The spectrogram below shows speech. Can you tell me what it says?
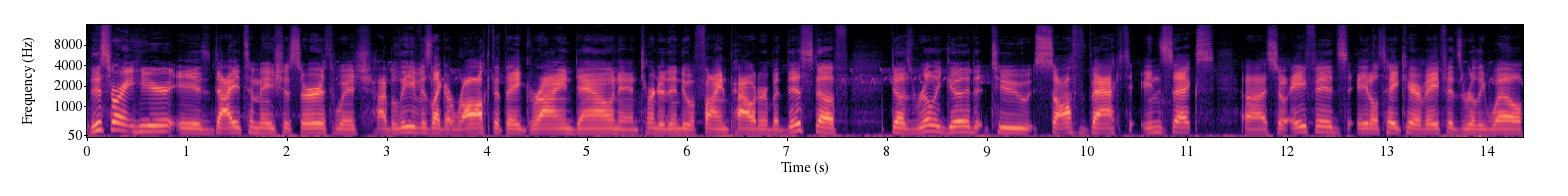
This right here is diatomaceous earth, which I believe is like a rock that they grind down and turn it into a fine powder. But this stuff does really good to soft-backed insects. Uh, so aphids, it'll take care of aphids really well.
